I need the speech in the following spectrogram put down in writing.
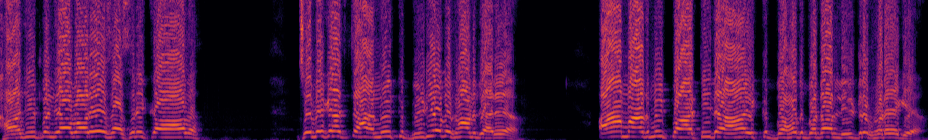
ਹਾਂਜੀ ਪੰਜਾਬ ਵਾਲਿਓ, ਸਤਿ ਸ੍ਰੀ ਅਕਾਲ। ਜਿਵੇਂ ਕਿ ਅੱਜ ਤੁਹਾਨੂੰ ਇੱਕ ਵੀਡੀਓ ਦਿਖਾਉਣ ਜਾ ਰਿਹਾ ਆਮ ਆਦਮੀ ਪਾਰਟੀ ਦਾ ਇੱਕ ਬਹੁਤ ਵੱਡਾ ਲੀਡਰ ਫੜਿਆ ਗਿਆ।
